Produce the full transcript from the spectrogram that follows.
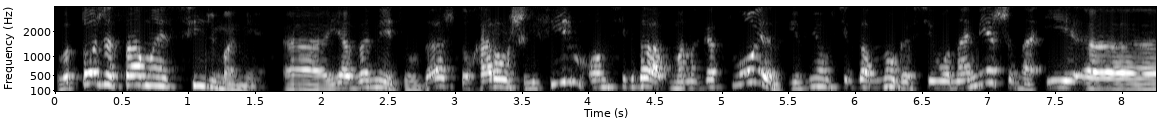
Вот то же самое с фильмами. Э, я заметил, да, что хороший фильм, он всегда многослоен, и в нем всегда много всего намешано, и э,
